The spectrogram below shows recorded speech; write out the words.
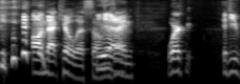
on that kill list? So I'm just Yeah. saying, work if you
